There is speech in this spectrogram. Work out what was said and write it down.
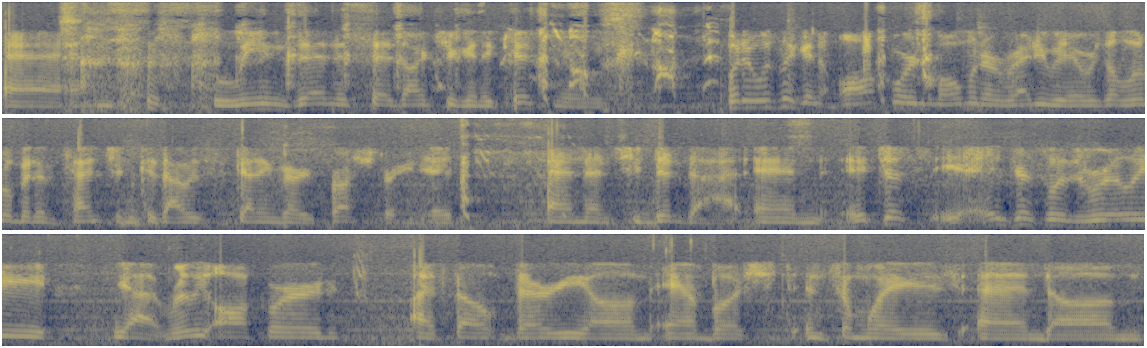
and leans in and says, "Aren't you going to kiss me?" But it was like an awkward moment already. There was a little bit of tension because I was getting very frustrated, and then she did that, and it just it just was really yeah really awkward. I felt very um, ambushed in some ways, and um,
